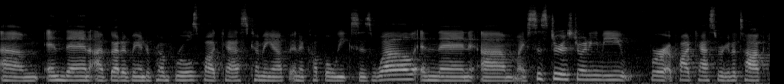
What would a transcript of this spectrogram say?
Um, and then i've got a vanderpump rules podcast coming up in a couple weeks as well. And then um, my sister is joining me for a podcast. We're going to talk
